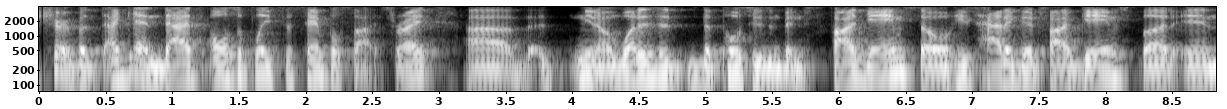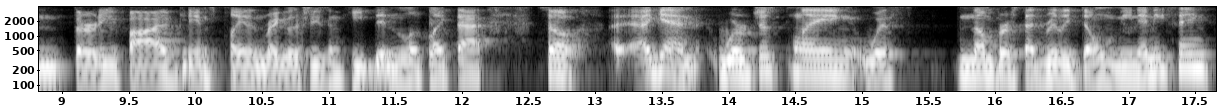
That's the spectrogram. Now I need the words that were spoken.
Sure, but again, that also plays to sample size, right? Uh, you know, what is it? The postseason been five games, so he's had a good five games, but in 35 games played in regular season, he didn't look like that. So again, we're just playing with numbers that really don't mean anything.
